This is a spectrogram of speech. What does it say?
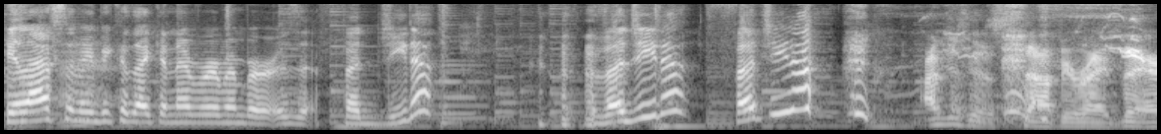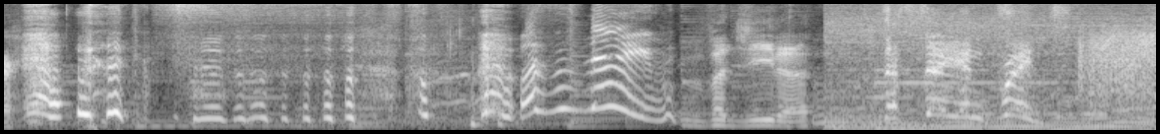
He laughs at me because I can never remember. Is it Vegeta? Vegeta? Vegeta? I'm just gonna stop you right there. What's his name? Vegeta. The Saiyan Prince!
